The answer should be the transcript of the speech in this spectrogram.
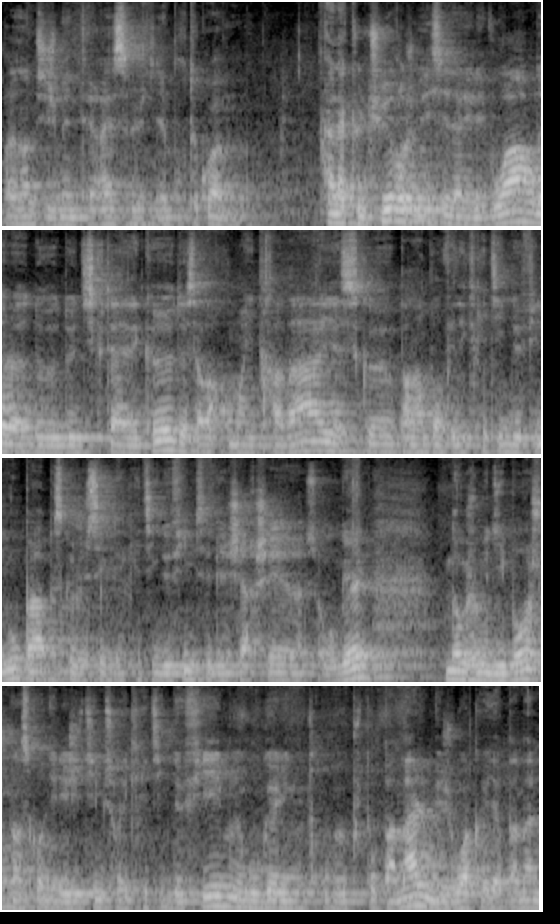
Par exemple, si je m'intéresse, je dis n'importe quoi, à la culture, je vais essayer d'aller les voir, de, de, discuter avec eux, de savoir comment ils travaillent. Est-ce que par exemple on fait des critiques de films ou pas? Parce que je sais que les critiques de films c'est bien cherché euh, sur Google. Donc je me dis, bon, je pense qu'on est légitime sur les critiques de films, Google il nous trouve plutôt pas mal, mais je vois qu'il y a pas mal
